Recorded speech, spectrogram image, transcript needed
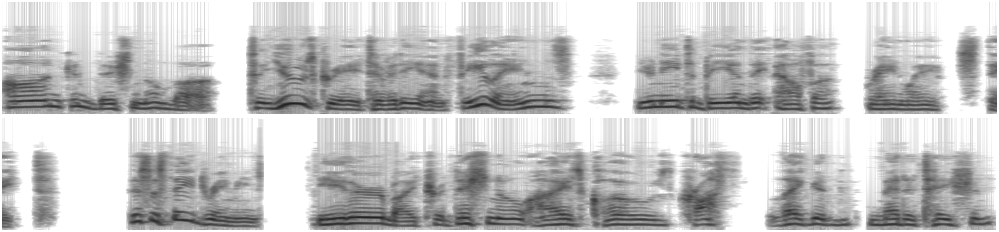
unconditional love. To use creativity and feelings, you need to be in the alpha brainwave state. This is daydreaming, either by traditional eyes closed, cross-legged meditation,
